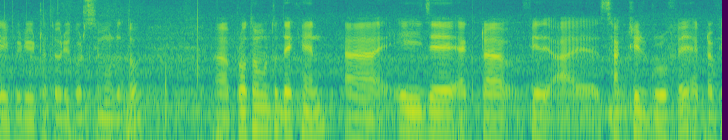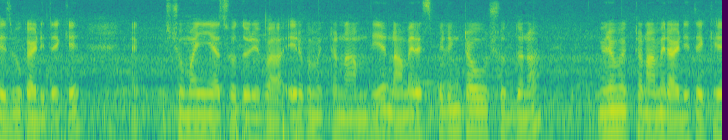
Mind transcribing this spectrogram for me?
এই ভিডিওটা তৈরি করছি মূলত। প্রথমত দেখেন এই যে একটা চাকরির গ্রুপে একটা ফেসবুক আইডি থেকে সুমাইয়া চৌধুরী বা এরকম একটা নাম দিয়ে, নামের স্পেলিংটাও শুদ্ধ না, এরকম একটা নামের আইডি থেকে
